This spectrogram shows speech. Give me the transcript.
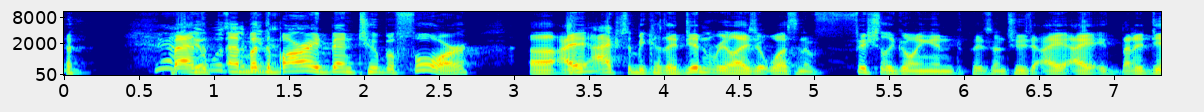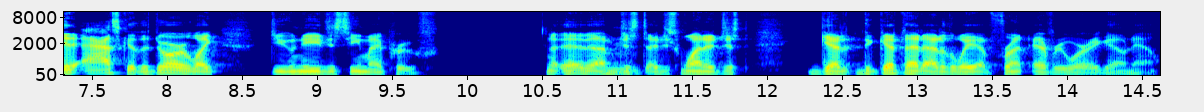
Yeah, but was- uh, but the bar I'd been to before, Uh, I Mhm. actually because I didn't realize it wasn't officially going into place on Tuesday. I, I but I did ask at the door, like, "Do you need to see my proof?" I- I- I'm Mm. just I just want to just get to get that out of the way up front everywhere I go now,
